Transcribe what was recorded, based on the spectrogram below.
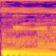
Bye.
